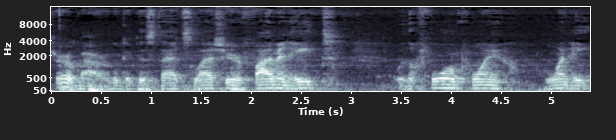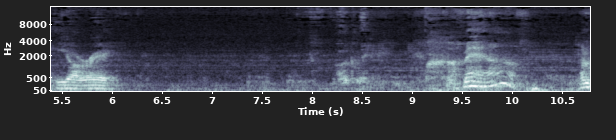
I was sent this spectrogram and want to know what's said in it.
Trevor Bauer. Look at his stats. Last year, five and eight with a four point one eight ERA. Ugly. Man, I don't- I'm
